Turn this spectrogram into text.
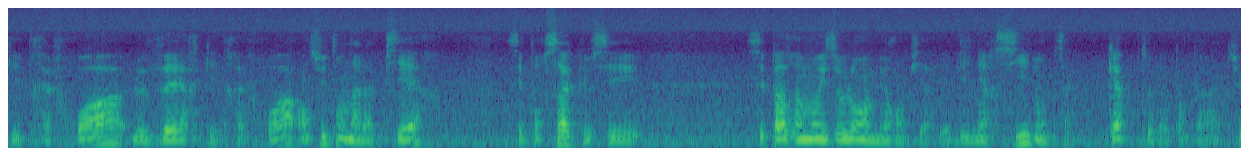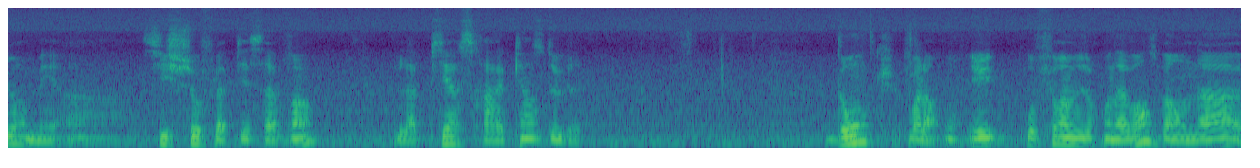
qui est très froid, le verre qui est très froid, ensuite on a la pierre. C'est pour ça que c'est c'est pas vraiment isolant un mur en pierre. Il y a de l'inertie, donc ça capte la température, mais si je chauffe la pièce à 20, la pierre sera à 15 degrés. Donc voilà, et au fur et à mesure qu'on avance, ben, on a euh,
